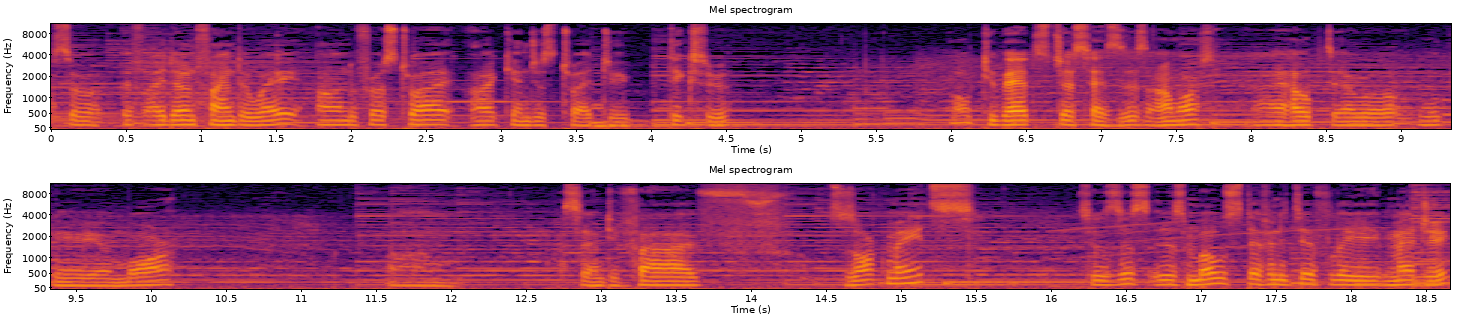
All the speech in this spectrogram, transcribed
So if I don't find a way on the first try, I can just try to dig through. Oh, too bad it just has this armor. I hope there will, will be more. Um, 75 zorkmids. So this is most definitively magic.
